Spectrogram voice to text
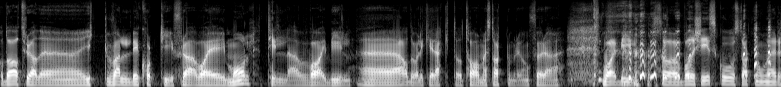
Og da tror jeg det gikk veldig kort tid fra jeg var i mål til jeg var i bilen. Eh, Jeg hadde vel ikke rekt å ta med startnummer engang før jeg var i bilen. Så både skisko, startnummer,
